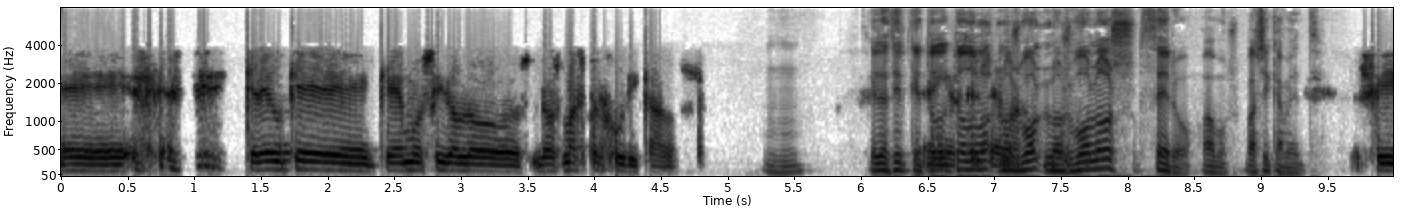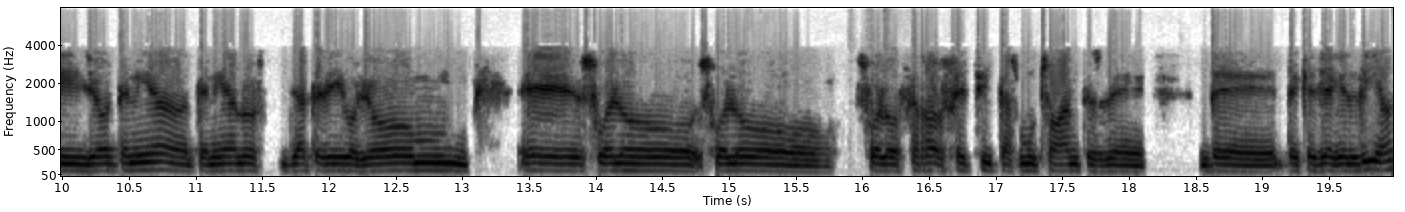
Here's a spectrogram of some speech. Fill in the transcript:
eh, creo que, hemos sido los, los más perjudicados. Es decir, que todos este los, los, bolos cero, vamos, básicamente. Sí, yo tenía, tenía los, ya te digo, yo mm, suelo, suelo, suelo cerrar fechitas mucho antes de, de, que llegue el día.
